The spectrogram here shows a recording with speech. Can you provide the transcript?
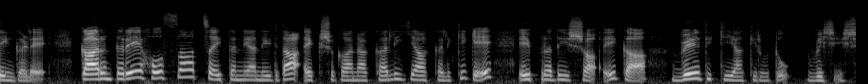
ತಿಂಗಳೆ. ಕಾರಂತರೆ ಹೊಸ ಚೈತನ್ಯ ನೀಡಿದ ಯಕ್ಷಗಾನ ಕಲಿಯ ಕಲಿಕೆಗೆ ಈ ಪ್ರದೇಶ ಈಗ ವೇದಿಕೆಯಾಗಿರುವುದು ವಿಶೇಷ.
